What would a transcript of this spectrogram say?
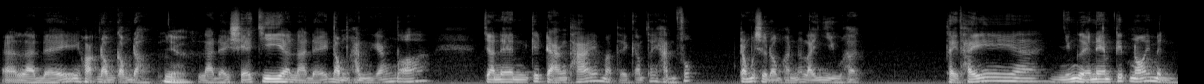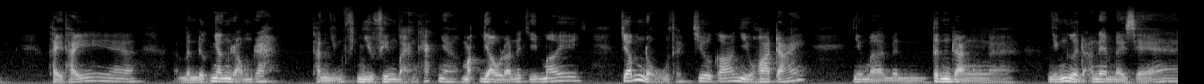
À, là để hoạt động cộng đồng yeah. Dạ. là để sẻ chia là để đồng hành gắn bó. Cho nên cái trạng thái mà thầy cảm thấy hạnh phúc trong cái sự đồng hành nó lại nhiều hơn. Thầy thấy à, những người anh em tiếp nối mình thầy thấy mình được nhân rộng ra thành những nhiều phiên bản khác nhau. Mặc dầu là nó chỉ mới chớm nụ thôi chưa có nhiều hoa trái. Nhưng mà mình tin rằng à, những người anh em này sẽ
